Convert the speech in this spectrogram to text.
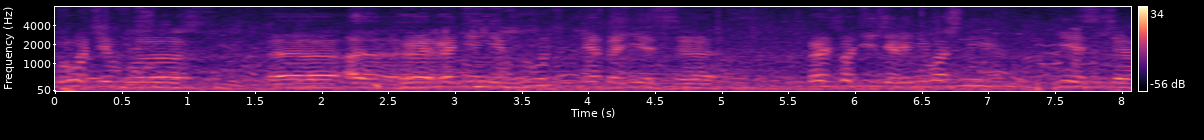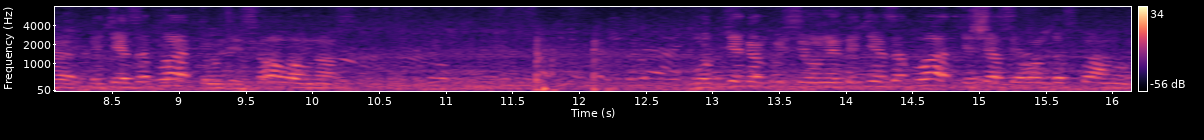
против э, э, ранений в грудь это есть э, производители не важны, есть э, такие заплатки, вот здесь хава у нас. Вот те компрессионные такие заплатки, сейчас я вам достану.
